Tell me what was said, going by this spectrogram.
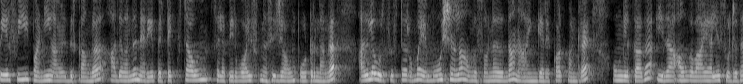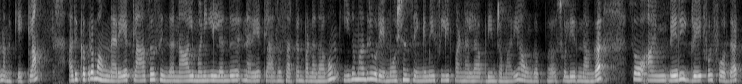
பேர் ஃபீல் பண்ணி அழுதுருக்காங்க. அதை வந்து நிறைய பேர் டெக்ஸ்ட்டாகவும் சில பேர் வாய்ஸ் மெசேஜாகவும் போட்டிருந்தாங்க. அதில் ஒரு சிஸ்டர் ரொம்ப எமோஷ்னலாக அவங்க சொன்னது தான் நான் இங்கே ரெக்கார்ட் பண்ணுறேன் உங்களுக்காக இது அவங்க வாயாலே சொல்கிறத நம்ம கேட்கலாம். அதுக்கப்புறம் அவங்க நிறைய கிளாஸஸ் இந்த நாலு மணிலேருந்து நிறைய கிளாஸஸ் அட்டன் பண்ணதாகவும் இது மாதிரி ஒரு எமோஷன்ஸ் எங்கேயுமே ஃபீல் பண்ணலை அப்படின்ற மாதிரி அவங்க இப்போ சொல்லியிருந்தாங்க. So I am very grateful for that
